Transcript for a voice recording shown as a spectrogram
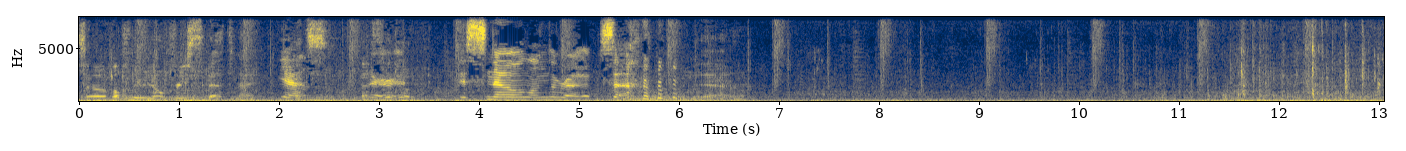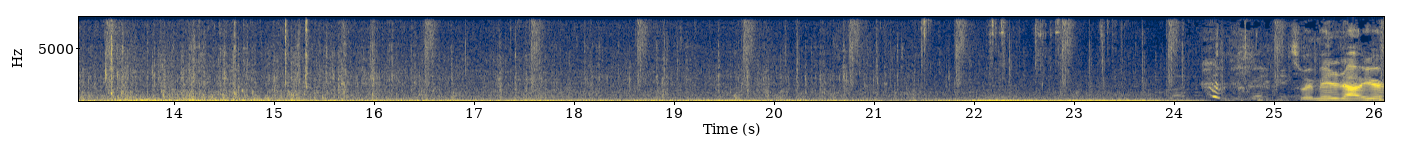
So hopefully we don't freeze to death tonight. Yeah, That's, that's their hope. is snow along the road, so Yeah. So we made it out here.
